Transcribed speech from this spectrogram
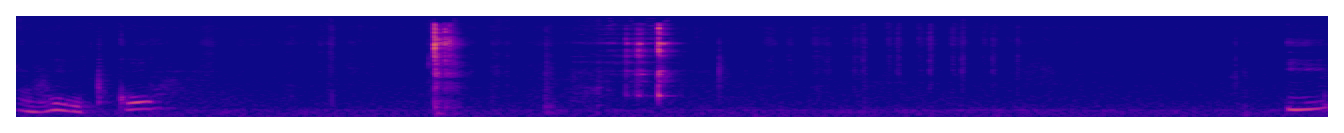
губку. І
